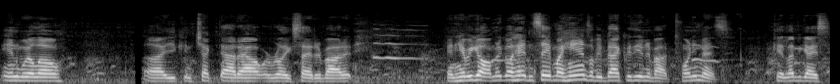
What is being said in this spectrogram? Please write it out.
in Willow. Uh, you can check that out. We're really excited about it. And here we go. I'm to go ahead and save my hands. I'll be back with you in about 20 minutes. Okay, love you guys.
